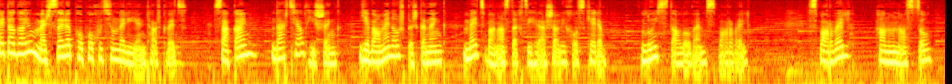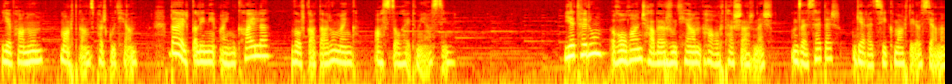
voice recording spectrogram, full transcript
Հետագայում մեր սերը փոփոխությունների ենթարկվեց, սակայն դարձյալ հիշենք եւ ամեն օր կրկնենք մեծ բանաստեղծի հրաշալի խոսքերը։ Լուիս տալով եմ սպառվել։ Սպառվել հանուն Աստծո եւ հանուն մարդկանց փրկության։ Դա էլ կլինի այն քայլը, որ կատարում ենք Աստծո հետ միասին։ Եթերում ղողանջ հավերժության հաղորդաշարն է։ Ձեզ հետ է Գեղեցիկ Մարտիրոսյանը։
